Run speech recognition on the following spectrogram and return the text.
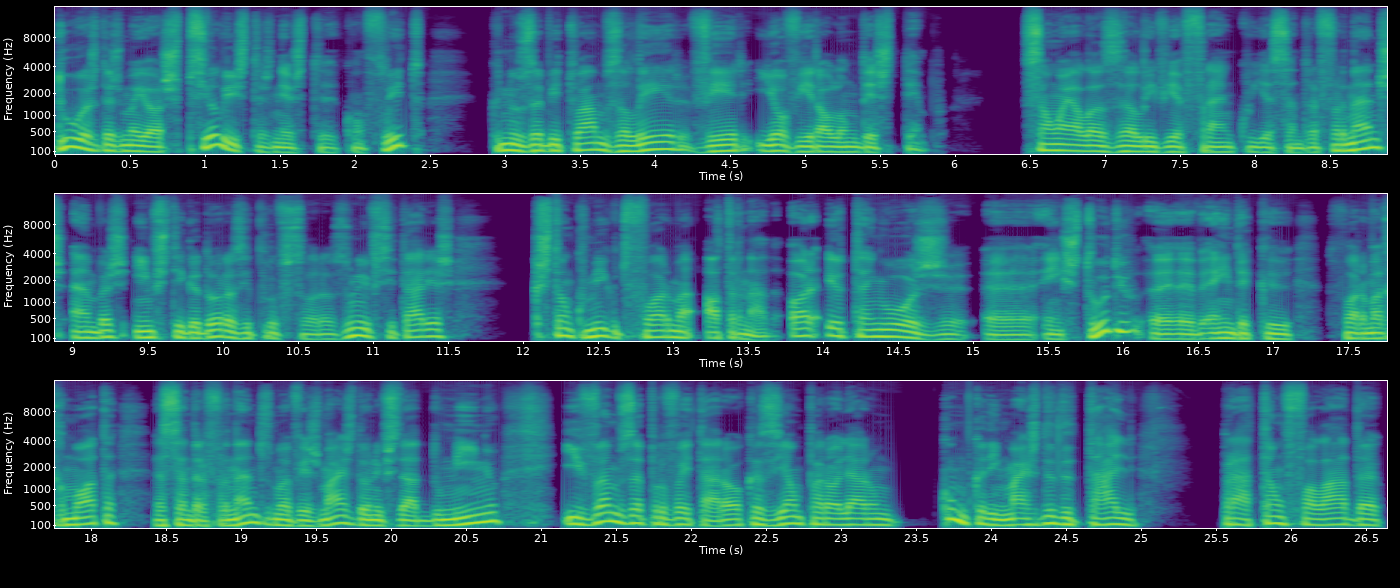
duas das maiores especialistas neste conflito, que nos habituámos a ler, ver e ouvir ao longo deste tempo. São elas a Lívia Franco e a Sandra Fernandes, ambas investigadoras e professoras universitárias que estão comigo de forma alternada. Ora, eu tenho hoje uh, em estúdio, uh, ainda que de forma remota, a Sandra Fernandes, uma vez mais, da Universidade do Minho, e vamos aproveitar a ocasião para olhar um, com um bocadinho mais de detalhe para a tão falada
